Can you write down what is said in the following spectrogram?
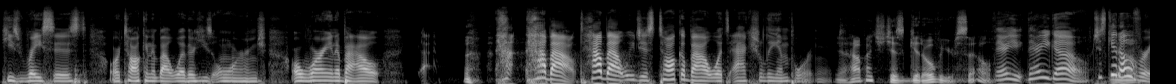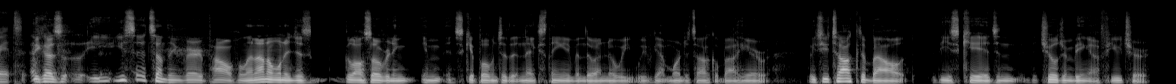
he's racist or talking about whether he's orange or worrying about how, how about how about we just talk about what's actually important? yeah how about you just get over yourself There you there you go. Just get You know, over it. because uh, you said something very powerful, and I don't want to just gloss over it and, and, and skip over to the next thing, even though I know we, we've got more to talk about here. But you talked about these kids and the children being our future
